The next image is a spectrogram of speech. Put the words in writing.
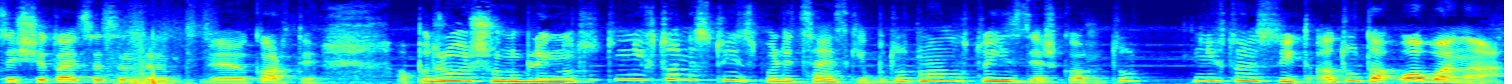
це вважається центр е, карти. А по-друге, що ну блін, ну тут ніхто не стоїть з поліцейських, бо тут мало хто їздить, я ж кажу. Тут ніхто не стоїть. А тут обана.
